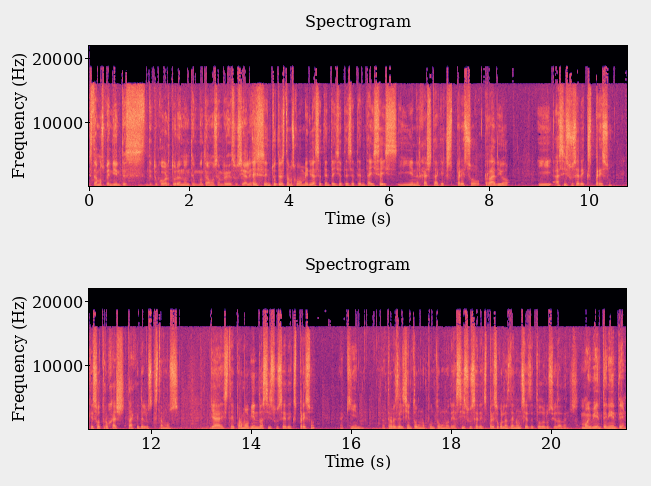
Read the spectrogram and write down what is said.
Estamos pendientes de tu cobertura, ¿en donde te encontramos en redes sociales? en Twitter estamos como Mérida7776 y en el hashtag Expreso Radio y así sucede Expreso, que es otro hashtag de los que estamos ya este, promoviendo, así sucede Expreso, aquí en, a través del 101.1 de Así sucede Expreso con las denuncias de todos los ciudadanos. Muy bien, teniente.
